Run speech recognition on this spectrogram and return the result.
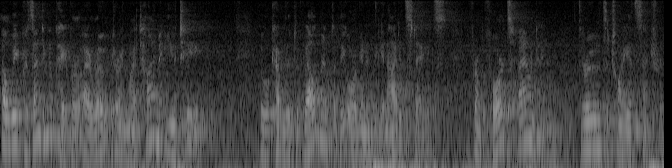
I will be presenting a paper I wrote during my time at UT. It will cover the development of the organ in the United States from before its founding through the 20th century.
